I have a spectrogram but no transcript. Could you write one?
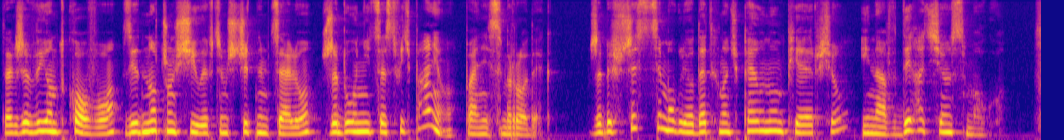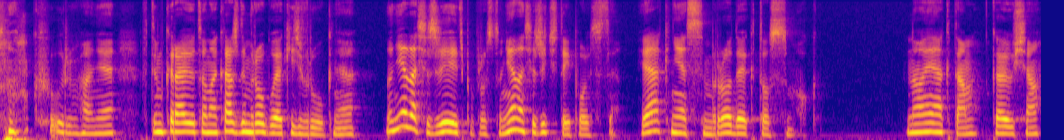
Także wyjątkowo zjednoczą siły w tym szczytnym celu, żeby unicestwić panią, pani Smrodek. Żeby wszyscy mogli odetchnąć pełną piersią i nawdychać się smogu. Kurwa, nie? W tym kraju to na każdym rogu jakiś wróg, nie? No nie da się żyć po prostu, nie da się żyć w tej Polsce. Jak nie smrodek, to smog. No a jak tam, Kajusia?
